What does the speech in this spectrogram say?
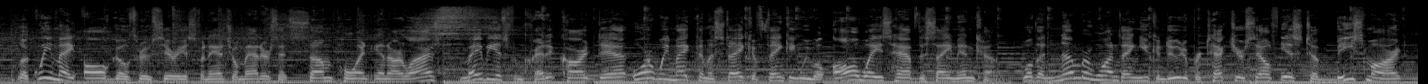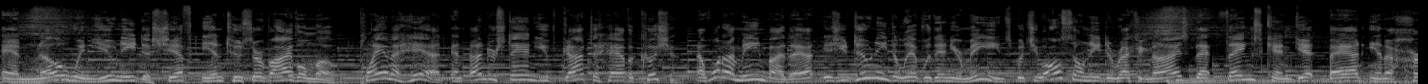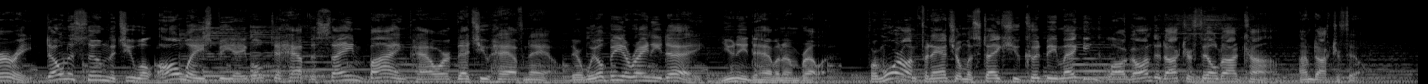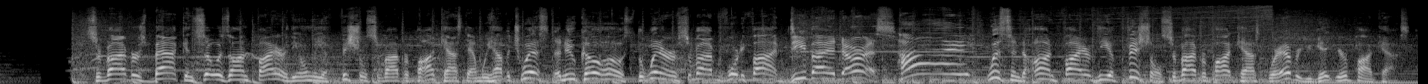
Look, we may all go through serious financial matters at some point in our lives. Maybe it's from credit card debt, or we make the mistake of thinking we will always have the same income. Well, the number one thing you can do to protect yourself is to be smart and know when you need to shift into survival mode. Plan ahead and understand you've got to have a cushion. Now, what I mean by that is you do need to live within your means, but you also need to recognize that things can get bad in a hurry. Don't assume that you will always be able to have the same buying power that you have now. There will be a rainy day. You need to have an umbrella. For more on financial mistakes you could be making, log on to drphil.com. I'm Dr. Phil. Survivor's back, and so is On Fire, the only official Survivor podcast. And we have a twist a new co host, the winner of Survivor 45, Dee Valladares. Hi! Listen to On Fire, the official Survivor podcast, wherever you get your podcast.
